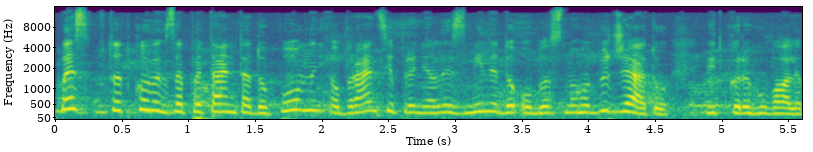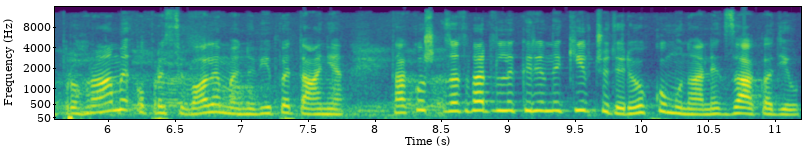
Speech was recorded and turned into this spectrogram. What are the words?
Без додаткових запитань та доповнень обранці прийняли зміни до обласного бюджету, відкоригували програми, опрацювали майнові питання. Також затвердили керівників чотирьох комунальних закладів.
